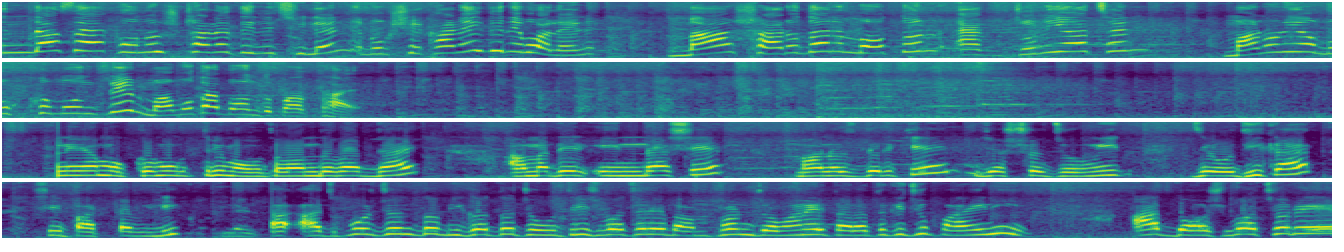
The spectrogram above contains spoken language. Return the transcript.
ইন্দাসে এক অনুষ্ঠানে তিনি ছিলেন এবং সেখানেই তিনি বলেন, মা শারদার মতন একজনই আছেন। মাননীয় মুখ্যমন্ত্রী মমতা বন্দ্যোপাধ্যায়। মাননীয় মুখ্যমন্ত্রী মমতা বন্দ্যোপাধ্যায়, আমাদের ইন্দাসের মানুষদেরকে নিজস্ব জমির যে অধিকার, সেই পাট্টা বিলি করলেন। আজ পর্যন্ত বিগত চৌত্রিশ বছরে বামফ্রন্ট জমানায় তারা তো কিছু পায়নি, আর দশ বছরের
